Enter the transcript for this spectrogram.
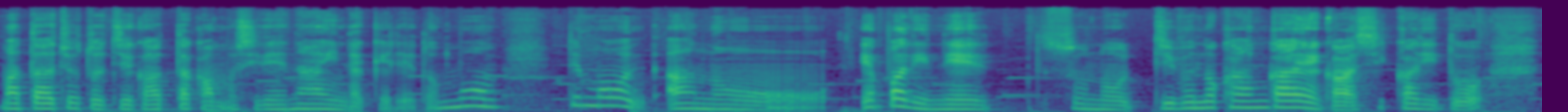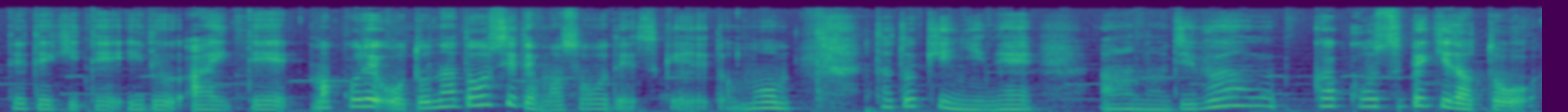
またちょっと違ったかもしれないんだけれどもでもあのやっぱりねその自分の考えがしっかりと出てきている相手、まあ、これ大人同士でもそうですけれどもた時にねあの自分がこうすべきだと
